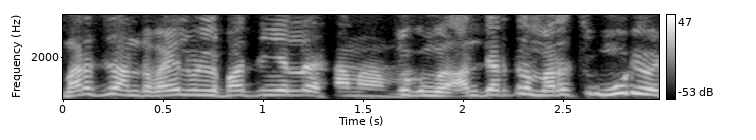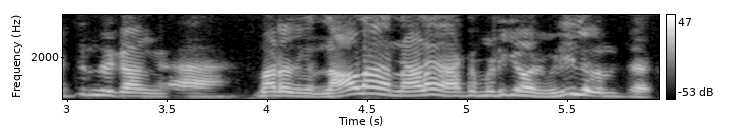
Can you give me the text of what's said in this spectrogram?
மறைச்சு அந்த வயல்வெளியில பாத்தீங்கல்ல? ஆமா ஆமா. தூக்கும் அந்த இடத்துல மறைச்சு மூடி வச்சிருந்திருக்காங்க. ஆ. மறைச்சு நாளா ஆட்டோமேட்டிக்கா அவர் வெளியில வந்துட்டார்.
